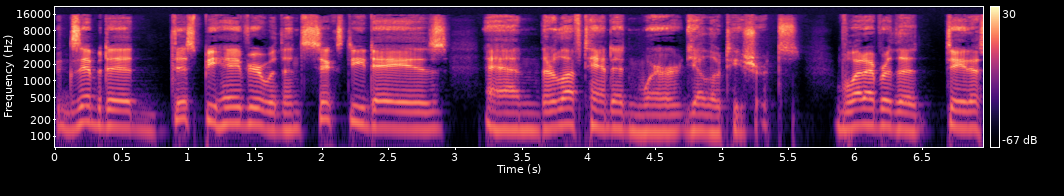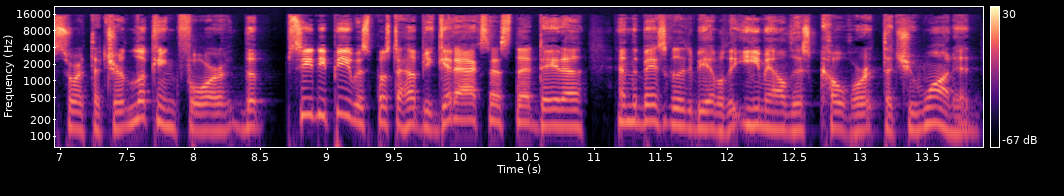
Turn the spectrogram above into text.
exhibited this behavior within 60 days and they're left handed and wear yellow t shirts whatever the data sort that you're looking for. The CDP was supposed to help you get access to that data and then basically to be able to email this cohort that you wanted.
